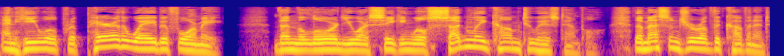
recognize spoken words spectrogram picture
and he will prepare the way before me. Then the Lord you are seeking will suddenly come to his temple. The messenger of the covenant,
